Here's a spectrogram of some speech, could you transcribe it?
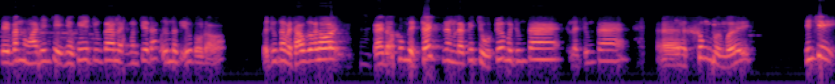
cái văn hóa chính trị, nhiều khi chúng ta lại còn chưa đáp ứng được yêu cầu đó. Và chúng ta phải tháo gỡ thôi cái đó không thể trách rằng là cái chủ trương của chúng ta là chúng ta uh, không đổi mới chính trị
